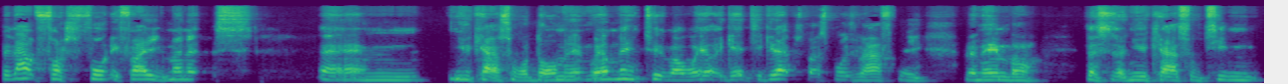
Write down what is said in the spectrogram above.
but that first 45 minutes, um, Newcastle were dominant, weren't they? Took a while to get to grips, but I suppose we have to remember this is a Newcastle team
